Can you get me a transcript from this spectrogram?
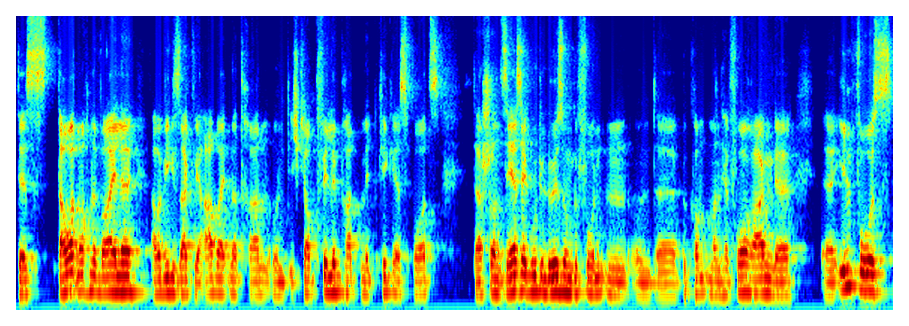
das dauert noch eine Weile, aber wie gesagt, wir arbeiten daran und ich glaube, Philipp hat mit Kick-Ass Sports da schon sehr, sehr gute Lösungen gefunden und äh, bekommt man hervorragende äh, Infos,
